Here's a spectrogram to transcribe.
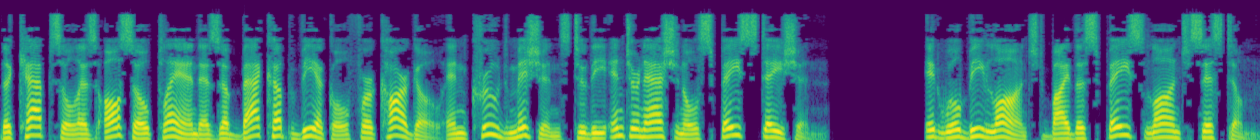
The capsule is also planned as a backup vehicle for cargo and crewed missions to the International Space Station. It will be launched by the Space Launch System.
